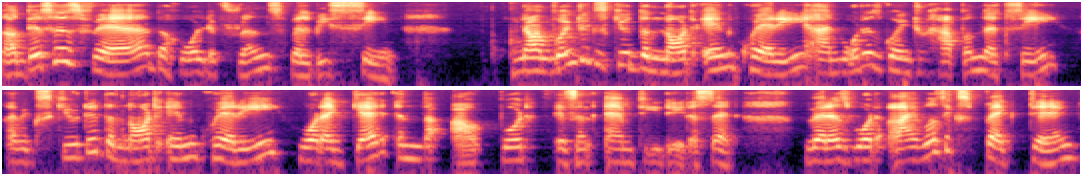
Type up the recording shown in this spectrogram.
Now this is where the whole difference will be seen. Now I'm going to execute the not in query and what is going to happen? Let's see. I've executed the not in query. What I get in the output is an empty data set. Whereas what I was expecting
